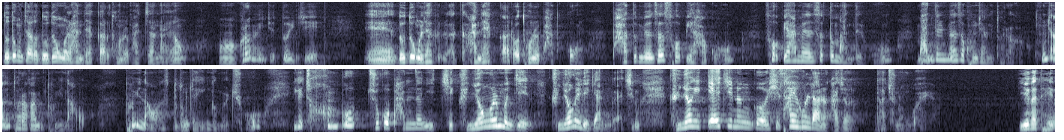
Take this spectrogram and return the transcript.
노동자가 노동을 한 대가로 돈을 받잖아요. 어 그러면 이제 또 이제 예, 노동을 한 대가로 돈을 받고 받으면서 소비하고 소비하면서 또 만들고 만들면서 공장이 돌아가고 공장이 돌아가면 돈이 나오고 돈이 나와서 노동자 임금을 주고 이게 전부 주고 받는 이치 균형을 문제 균형을 얘기하는 거야. 지금 균형이 깨지는 것이 사회 혼란을 가져다 주는 거예요. 이해가 돼요?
